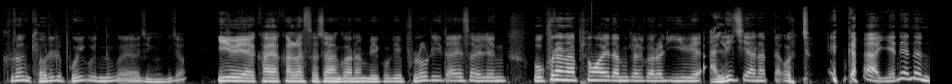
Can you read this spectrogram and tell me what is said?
그런 결의를 보이고 있는 거예요, 지금. 그죠? 이후에 가야 칼라스 장관은 미국이 플로리다에서 열린 우크라이나 평화회담 결과를 이후에 알리지 않았다고. 그러니까 얘네는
